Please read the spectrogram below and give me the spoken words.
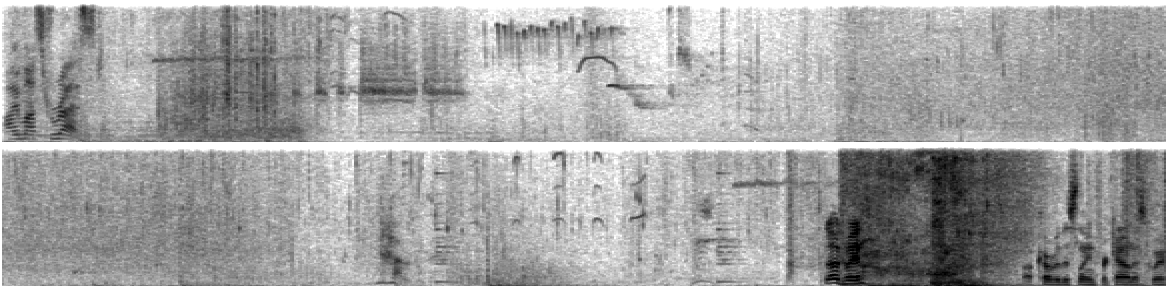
I must rest. Hello, twin. I'll cover this lane for Countess quick.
